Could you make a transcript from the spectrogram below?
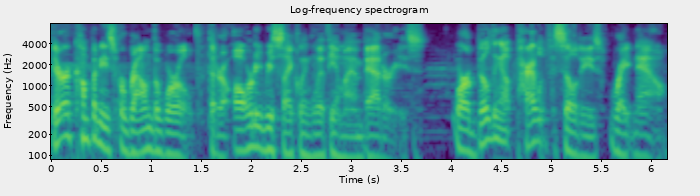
There are companies around the world that are already recycling lithium ion batteries, or are building out pilot facilities right now.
